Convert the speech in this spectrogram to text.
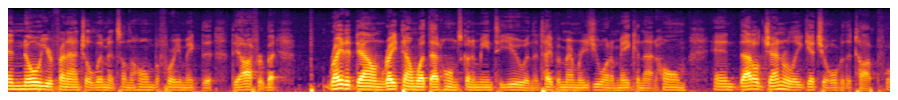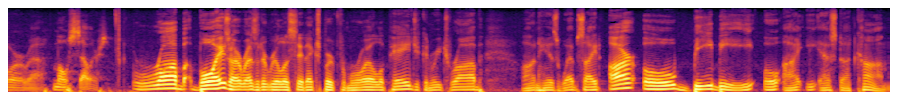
and know your financial limits on the home before you make the, the offer. But write it down write down what that home's going to mean to you and the type of memories you want to make in that home. And that'll generally get you over the top for uh, most sellers. Rob Boies our resident real estate expert from royal lepage. You can reach rob on his website, R O B B O I E S dot com.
